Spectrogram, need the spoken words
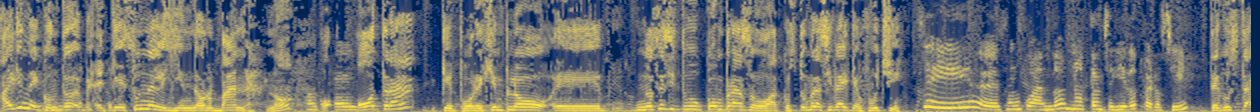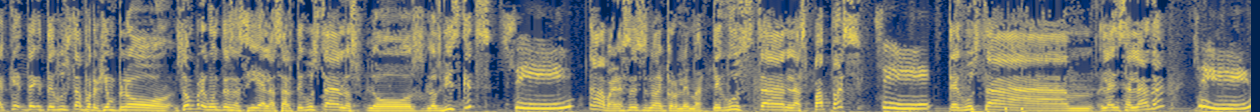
Alguien me contó que es una leyenda urbana, ¿no? Ok. O- otra que, por ejemplo, eh, no sé si tú compras o acostumbras ir al Kenfuchi. Sí, de vez en cuando, no tan seguido, pero sí. ¿Te gusta, qué, te, te gusta, por ejemplo, son preguntas así al azar, ¿te gustan los, los, los biscuits? Sí, Ah, bueno, eso, eso no hay problema. ¿Te gustan las papas? sí, ¿Te gusta mm, la ensalada? Sí.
